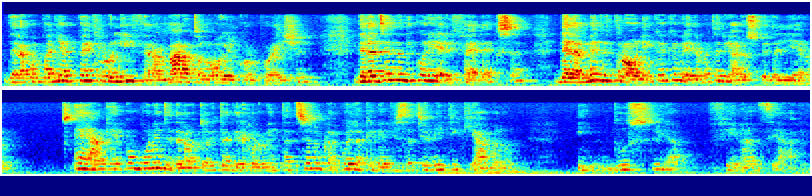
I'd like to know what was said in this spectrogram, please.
della compagnia petrolifera Marathon Oil Corporation, dell'azienda di corrieri FedEx, della Medtronic che vende materiale ospedaliero. È anche componente dell'autorità di regolamentazione per quella che negli Stati Uniti chiamano industria finanziaria.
